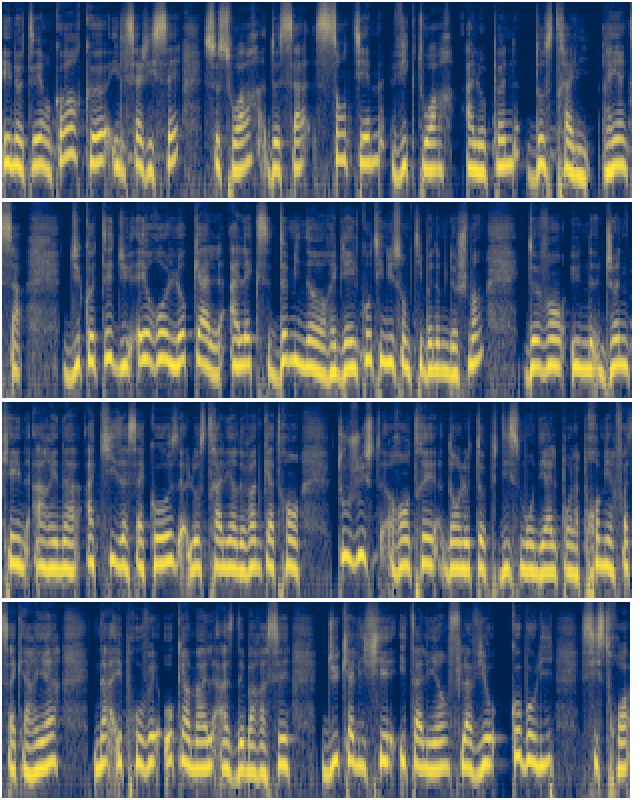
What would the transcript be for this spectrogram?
Et notez encore qu'il s'agissait ce soir de sa centième victoire à l'Open d'Australie. Rien que ça. Du côté du héros local, Alex Dominor, eh bien, il continue son petit bonhomme de chemin devant une John Kane Arena acquise à sa cause. L'Australien de 24 ans, tout juste rentré dans le top 10 mondial pour la première fois de sa carrière, n'a éprouvé aucun mal à se débarrasser du qualifié italien Flavio Coboli 6-3,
